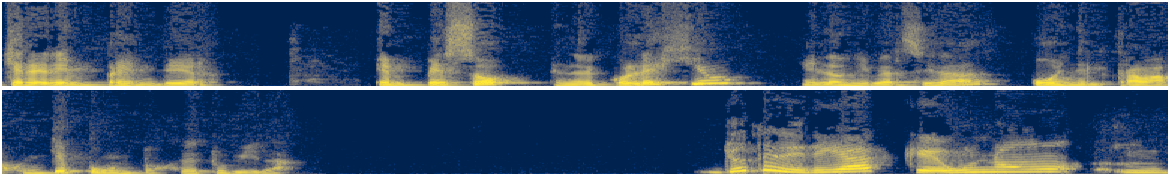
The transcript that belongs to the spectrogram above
querer emprender, ¿empezó en el colegio, en la universidad o en el trabajo? ¿En qué punto de tu vida? Yo te diría que uno, mm,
